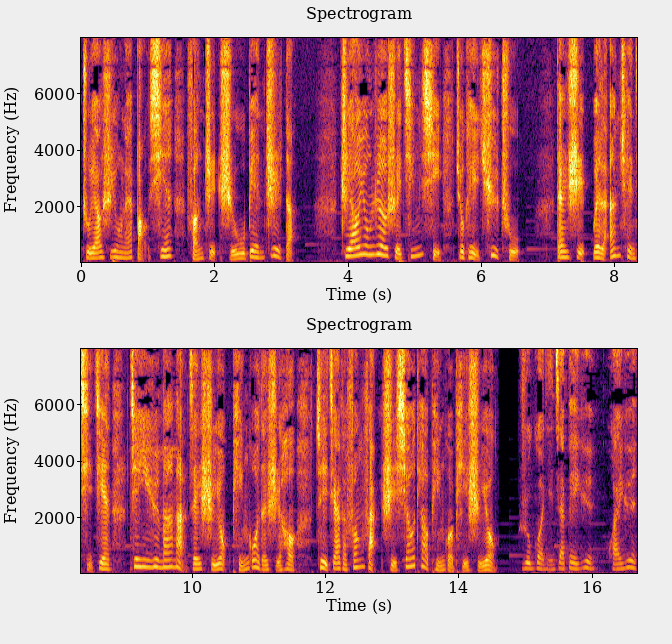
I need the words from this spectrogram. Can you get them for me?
主要是用来保鲜、防止食物变质的。只要用热水清洗就可以去除，但是为了安全起见，建议孕妈妈在食用苹果的时候，最佳的方法是削掉苹果皮食用。如果您在备孕、怀孕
